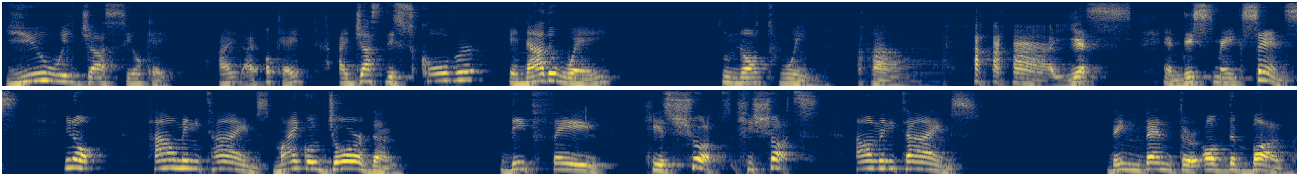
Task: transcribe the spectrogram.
you will just see, okay, I, I okay, I just discover another way to not win. Ah, yes, and this makes sense. You know, how many times Michael Jordan did fail his shots, his shots? How many times the inventor of the bulb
